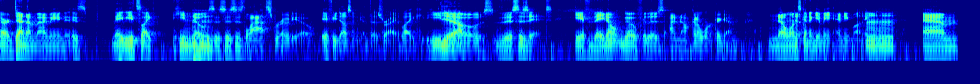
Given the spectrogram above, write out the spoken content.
or Denham, I mean, is maybe it's like he Mm-hmm. knows this is his last rodeo if he doesn't get this right. Like he Yeah. knows this is it. If they don't go for this, I'm not gonna work again. No one's gonna give me any money. Um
